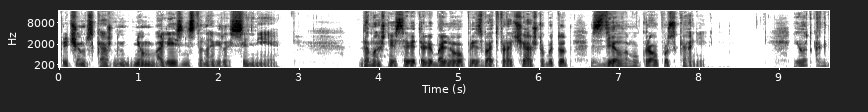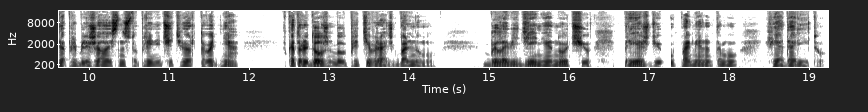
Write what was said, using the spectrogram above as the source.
причем с каждым днем болезнь становилась сильнее. Домашние советовали больного призвать врача, чтобы тот сделал ему кровопускание. И вот когда приближалось наступление четвертого дня, в который должен был прийти врач к больному, было видение ночью прежде упомянутому Феодориту,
